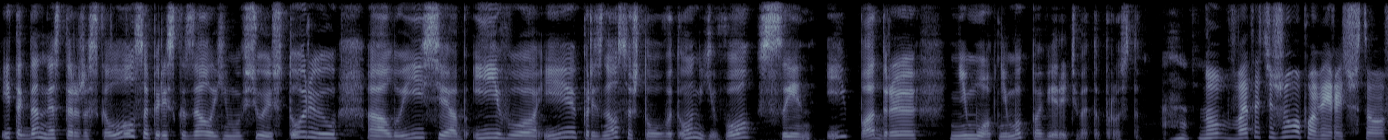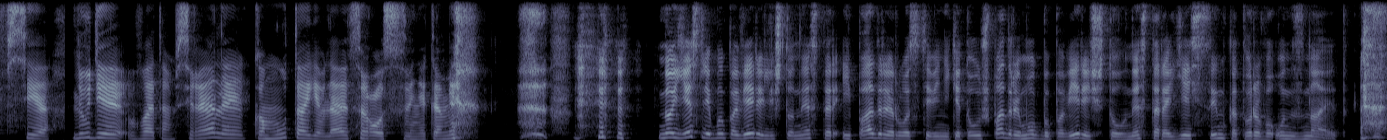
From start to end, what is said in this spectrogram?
И тогда Нестор раскололся, пересказал всю историю о Луисе, об Иво, и признался, что вот он его сын. И Падре не мог, не мог поверить в это просто. Но в это тяжело поверить, что все люди в этом сериале кому-то являются родственниками. Но если мы поверили, что Нестор и Падре родственники, то уж Падре мог бы поверить, что у Нестора есть сын, которого он знает.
